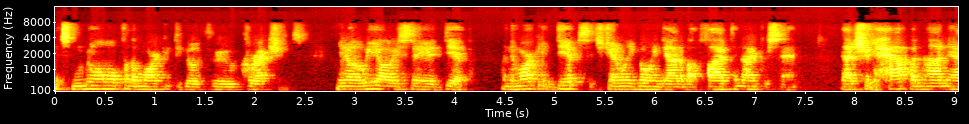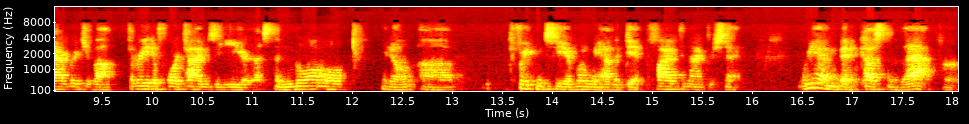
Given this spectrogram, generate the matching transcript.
it's normal for the market to go through corrections. You know, we always say a dip. When the market dips, it's generally going down about five to nine percent. That should happen on average about three to four times a year. That's the normal, you know, uh, frequency of when we have a dip, five to nine percent. we haven't been accustomed to that for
